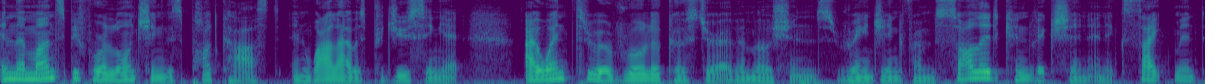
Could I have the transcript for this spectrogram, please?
In the months before launching this podcast and while I was producing it, I went through a roller coaster of emotions, ranging from solid conviction and excitement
